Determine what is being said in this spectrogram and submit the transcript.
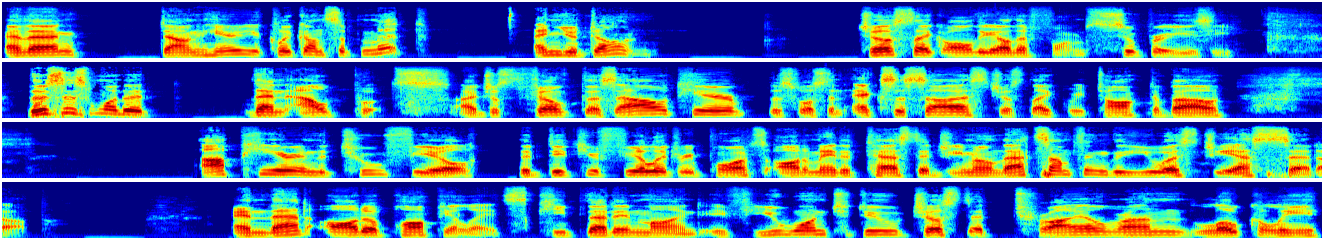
And then down here, you click on submit and you're done just like all the other forms, super easy. This is what it then outputs. I just filled this out here. This was an exercise, just like we talked about. Up here in the to field, the did you feel it reports automated test at Gmail, that's something the USGS set up. And that auto populates, keep that in mind. If you want to do just a trial run locally,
